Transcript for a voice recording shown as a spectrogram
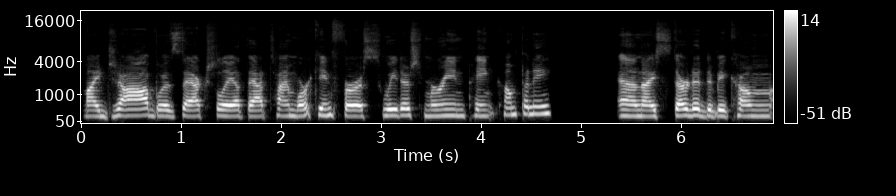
My job was actually at that time working for a Swedish marine paint company. And I started to become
